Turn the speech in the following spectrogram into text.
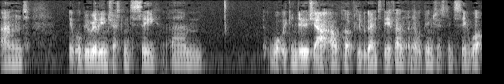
and it will be really interesting to see um, what we can do. I'll hopefully be going to the event, and it will be interesting to see what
